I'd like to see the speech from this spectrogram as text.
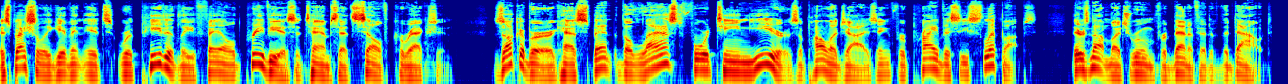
especially given its repeatedly failed previous attempts at self correction. Zuckerberg has spent the last 14 years apologizing for privacy slip ups. There's not much room for benefit of the doubt.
